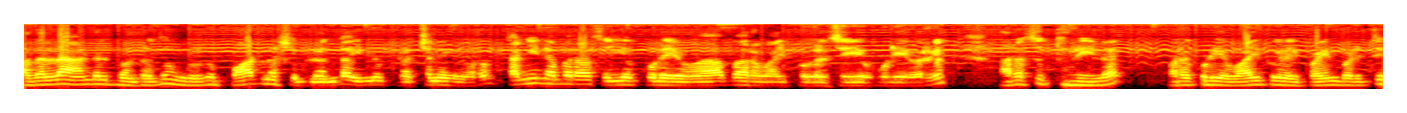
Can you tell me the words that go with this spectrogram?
அதெல்லாம் ஹேண்டில் பண்ணுறது உங்களுக்கு பார்ட்னர்ஷிப்பில் இருந்தால் இன்னும் பிரச்சனைகள் வரும். தனிநபராக செய்யக்கூடிய வியாபார வாய்ப்புகள் செய்யக்கூடியவர்கள் அரசு துறையில் வரக்கூடிய வாய்ப்புகளை பயன்படுத்தி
